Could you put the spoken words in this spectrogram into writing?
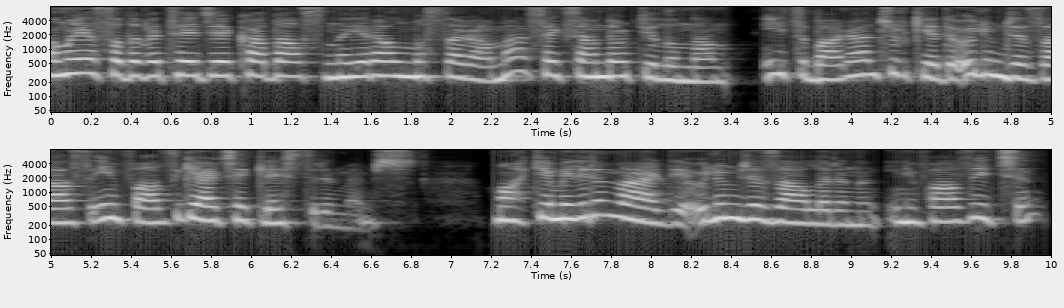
Anayasada ve TCK'da aslında yer almasına rağmen 84 yılından itibaren Türkiye'de ölüm cezası infazı gerçekleştirilmemiş mahkemelerin verdiği ölüm cezalarının infazı için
